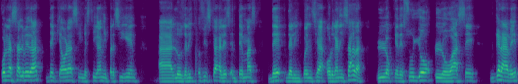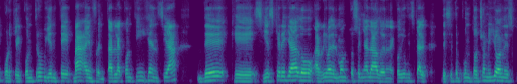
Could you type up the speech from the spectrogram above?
con la salvedad de que ahora se investigan y persiguen a los delitos fiscales en temas de delincuencia organizada, lo que de suyo lo hace grave porque el contribuyente va a enfrentar la contingencia de que si es querellado arriba del monto señalado en el Código Fiscal de 7.8 millones,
